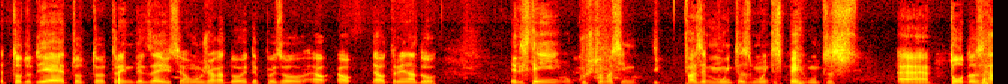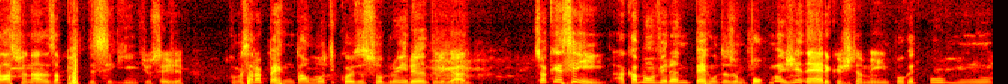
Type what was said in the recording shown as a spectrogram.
É, todo dia, é, todo, todo treino deles é isso, é um jogador e depois o, é, é, é o treinador eles têm o costume assim de fazer muitas, muitas perguntas, é, todas relacionadas à partida seguinte. Ou seja, começaram a perguntar um monte de coisa sobre o Irã, tá ligado? Só que assim, acabam virando perguntas um pouco mais genéricas também, porque tipo, hum,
